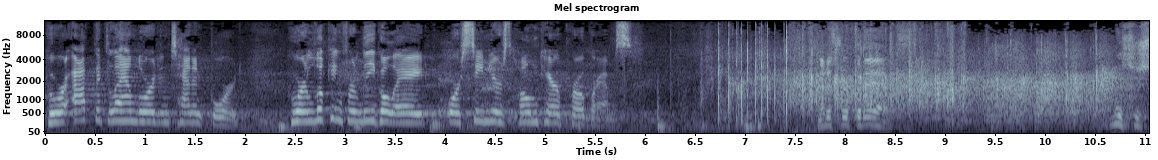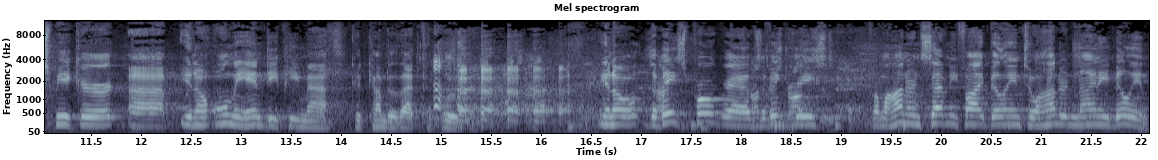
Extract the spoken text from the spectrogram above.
who are at the Landlord and Tenant Board, who are looking for legal aid or seniors' home care programs? Minister of Finance. Mr. Speaker, uh, you know, only NDP math could come to that conclusion. you know, the base programs have increased from 175 billion to 190 billion.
